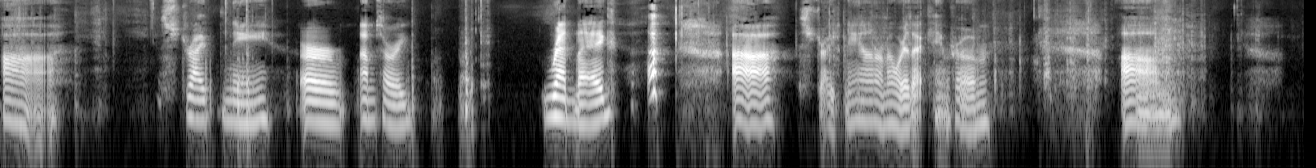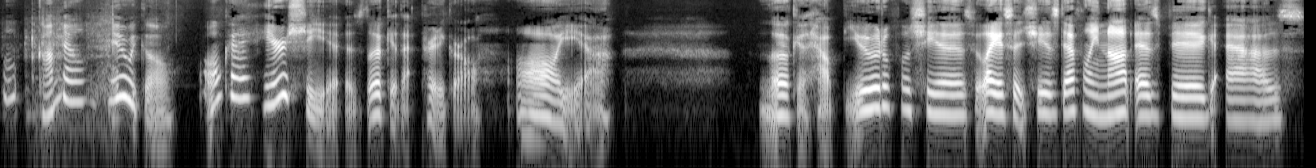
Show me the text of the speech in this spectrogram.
uh, striped knee, or I'm sorry, red leg. uh, striped knee, I don't know where that came from. Um, calm down. Here we go. Okay, here she is. Look at that pretty girl. Oh, yeah. Look at how beautiful she is. But like I said, she is definitely not as big as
